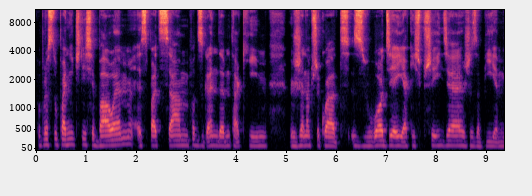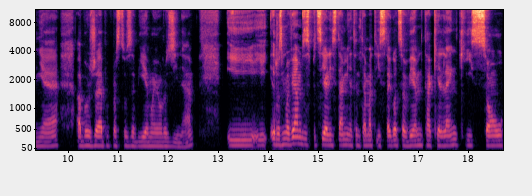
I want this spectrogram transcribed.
Po prostu panicznie się bałem spać sam pod względem takim, że na przykład złodziej jakiś przyjdzie, że zabije mnie, albo że po prostu zabije moją rodzinę. I rozmawiałem ze specjalistami na ten temat i z tego co wiem, takie lęki są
